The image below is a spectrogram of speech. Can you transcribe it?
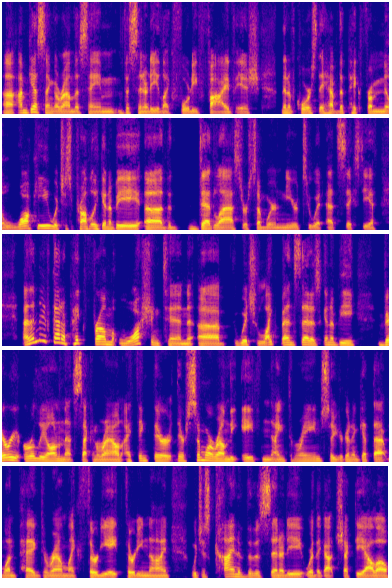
uh, I'm guessing, around the same vicinity, like 45 ish. Then, of course, they have the pick from Milwaukee, which is probably going to be uh, the dead last or somewhere near to it at 60th. And then they've got a pick from Washington, uh, which, like Ben said, is going to be very early on in that second round. I think they're they're somewhere around the eighth, ninth range. So you're going to get that one pegged around like 38, 30 39, which is kind of the vicinity where they got Cheick Diallo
